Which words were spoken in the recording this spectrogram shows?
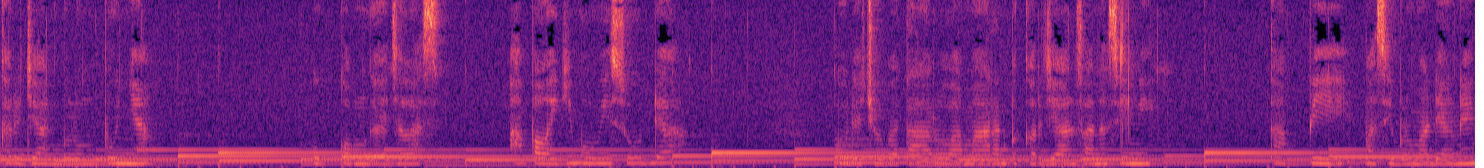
Kerjaan belum punya, ukom gak jelas, apalagi mau wisuda. Udah coba taruh lamaran pekerjaan sana sini, tapi masih belum ada yang nengok.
